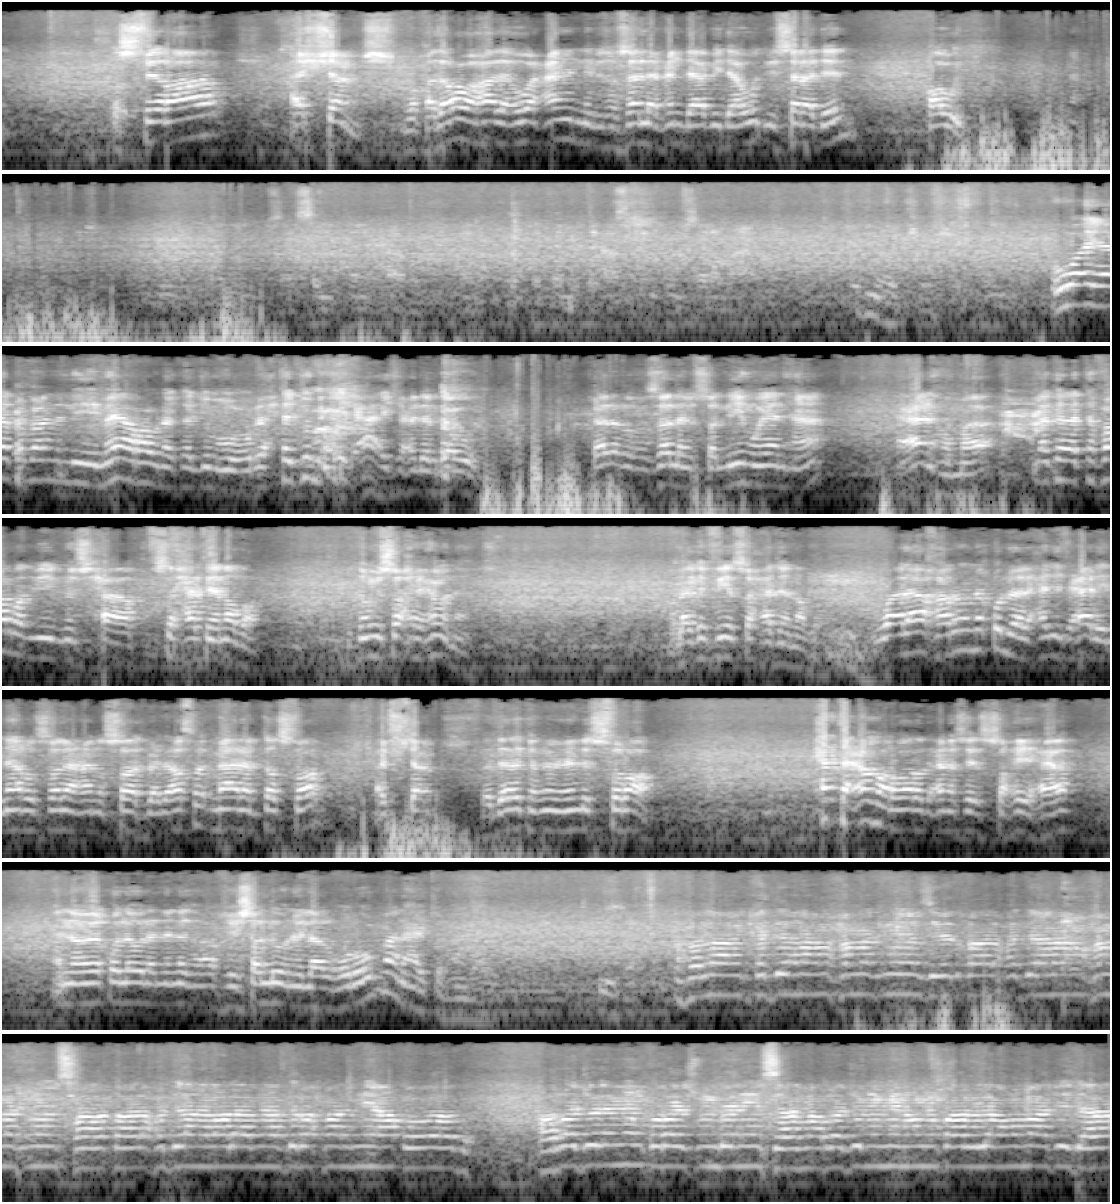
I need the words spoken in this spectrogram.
اصفرار الشمس. وقد روى هذا هو عن النبي صلى الله عليه وسلم عند أبي داود بسند قوي. هو هي طبعا اللي ما يرونه كالجمهور يحتجون بحديث عائشة عند أبي داود. كان الرسول صلى الله عليه وسلم يصليهم وينهى عنهما. لكن يتفرد به ابن إسحاق في صحة نظر. هم يصححونه. ولكن فيه صحة نظر. والآخرون يقول الحديث عالي. نهى الصلاة عن الصلاة بعد العصر ما لم تصفر الشمس. فذلك من الاصفرار حتى عمر ورد عن الصحيحة أنه يقول لولا أن يصلون إلى الغروب ما نهيتم عن ذلك. أخبرنا حدثنا محمد بن يزيد قال حدثنا محمد بن إسحاق قال حدثنا العلاء بن عبد الرحمن بن يعقوب. عن رجل من قريش من بني سام عن رجل منهم يقال له ماجدا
